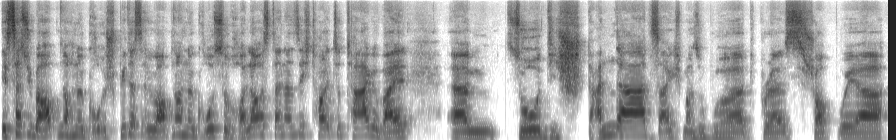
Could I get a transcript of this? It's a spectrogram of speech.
ist das überhaupt noch eine spielt das überhaupt noch eine große Rolle aus deiner Sicht heutzutage? Weil ähm, so die Standards, sage ich mal, so WordPress, Shopware,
